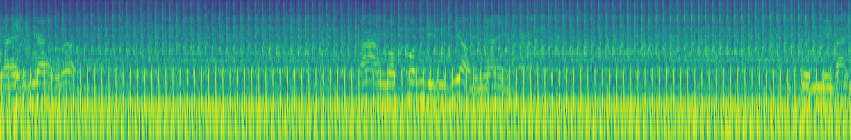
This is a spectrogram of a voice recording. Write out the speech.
ไงเป็นไงเนอะสร้างรถคนดินเที่ยวนี่ไง ขึ้นนี่ได้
